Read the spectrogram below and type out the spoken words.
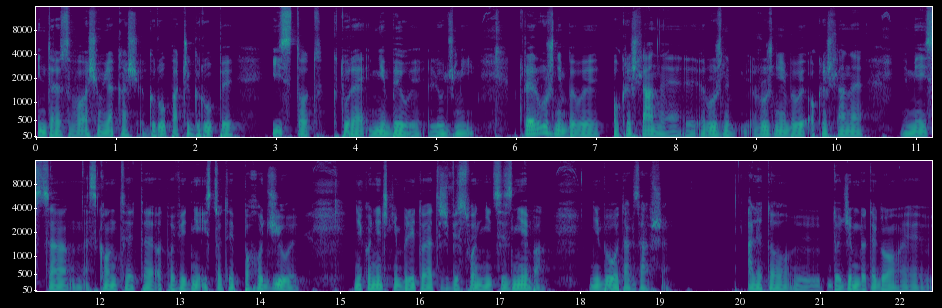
interesowała się jakaś grupa czy grupy istot, które nie były ludźmi, które różnie były określane, różny, różnie były określane miejsca, skąd te odpowiednie istoty pochodziły. Niekoniecznie byli to jacyś wysłannicy z nieba. Nie było tak zawsze. Ale to y, dojdziemy do tego y,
